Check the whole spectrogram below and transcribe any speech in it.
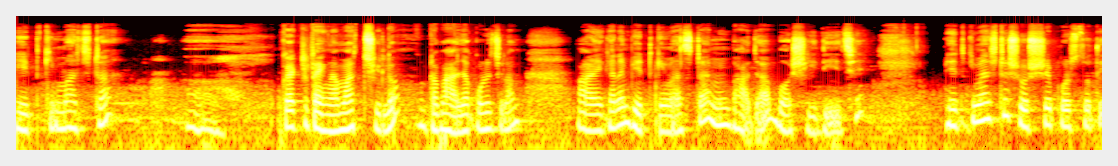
ভেটকি মাছটা কয়েকটা ট্যাংরা মাছ ছিল, ওটা ভাজা করেছিলাম। আর এখানে ভেটকি মাছটা আমি ভাজা বসিয়ে দিয়েছি। ভেটকি মাছটা সর্ষে প্রস্তুতি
